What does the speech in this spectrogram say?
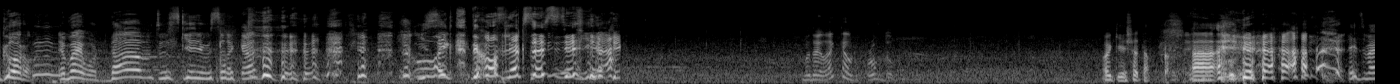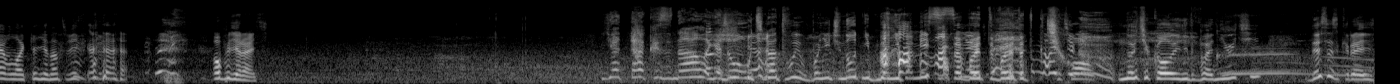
Girl, am I what dumb to you with таракан? The whole, like, the whole лекция сидеть. But I like our prof though. Окей, shut up. Uh, it's my vlog, can you not speak? Open your eyes. Я так и знала. Я думала, у тебя твой вонючий ноут не, не поместится в, это- в этот чехол. Но чекол не вонючий. This is crazy.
